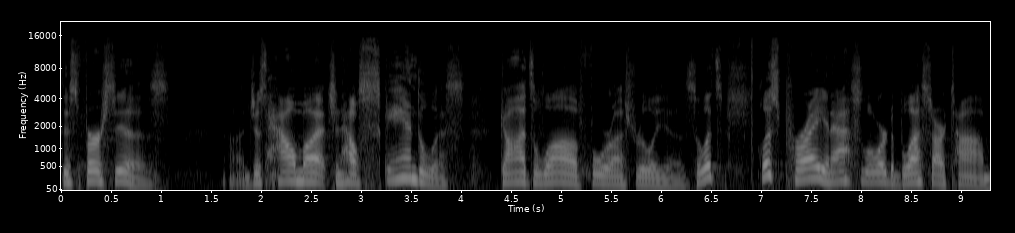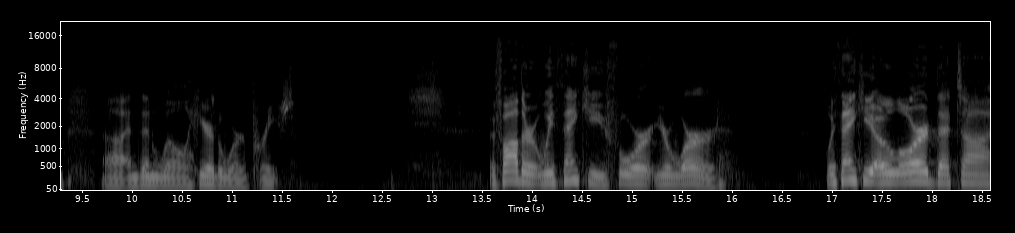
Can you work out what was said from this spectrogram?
this verse is, uh, just how much and how scandalous God's love for us really is. So let's let's pray and ask the Lord to bless our time, uh, and then we'll hear the word preached. Father, we thank you for your word. We thank you, O Lord, that, uh,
